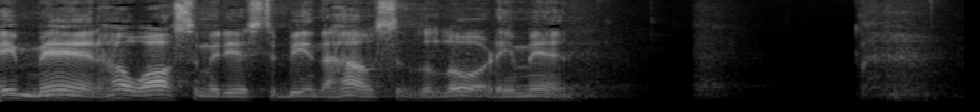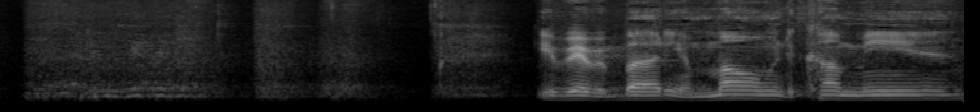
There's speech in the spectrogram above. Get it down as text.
Amen. How awesome it is to be in the house of the Lord. Amen. Give everybody a moment to come in.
